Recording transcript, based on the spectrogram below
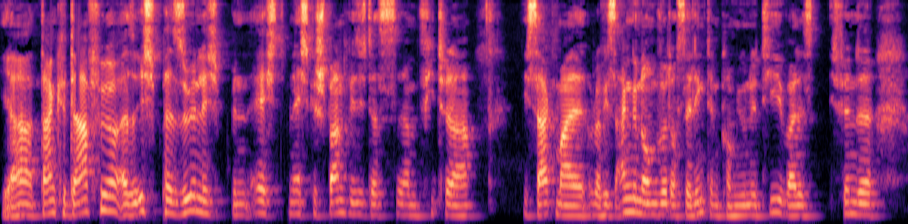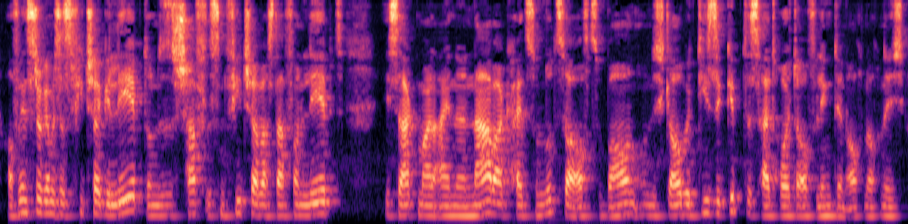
Ja, danke dafür. Also ich persönlich bin echt, bin echt gespannt, wie sich das ähm, Feature ich sag mal, oder wie es angenommen wird aus der LinkedIn-Community, weil es, ich finde, auf Instagram ist das Feature gelebt und es schafft, ist ein Feature, was davon lebt, ich sag mal, eine Nahbarkeit zum Nutzer aufzubauen. Und ich glaube, diese gibt es halt heute auf LinkedIn auch noch nicht.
